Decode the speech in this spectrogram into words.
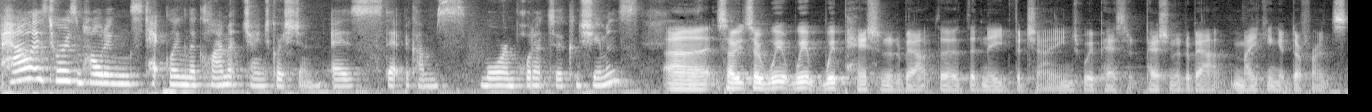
How is Tourism Holdings tackling the climate change question as that becomes more important to consumers? Uh, so, so we're, we're, we're passionate about the, the need for change. We're passionate, passionate about making a difference.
